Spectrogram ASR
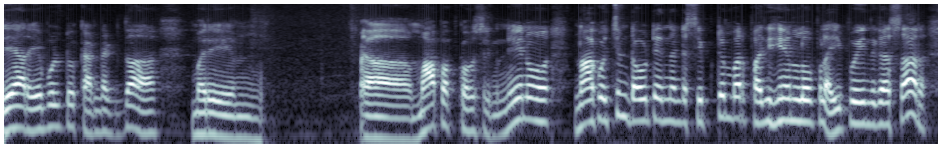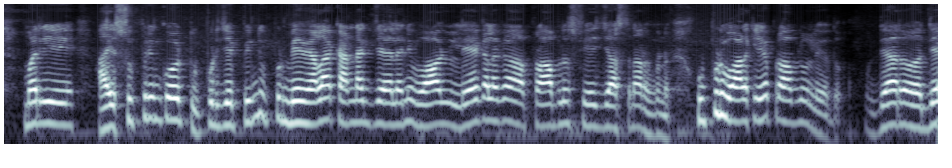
they are able to conduct the మరి మాపప్ కౌన్సిలింగ్ నేను నాకు వచ్చిన డౌట్ ఏంటంటే సెప్టెంబర్ పదిహేను లోపల అయిపోయింది కదా సార్. మరి అది సుప్రీంకోర్టు ఇప్పుడు చెప్పింది ఇప్పుడు మేము ఎలా కండక్ట్ చేయాలని వాళ్ళు లీగల్గా ప్రాబ్లమ్స్ ఫేస్ చేస్తున్నారు అనుకున్నాం ఇప్పుడు వాళ్ళకి ఏ ప్రాబ్లం లేదు. They are they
